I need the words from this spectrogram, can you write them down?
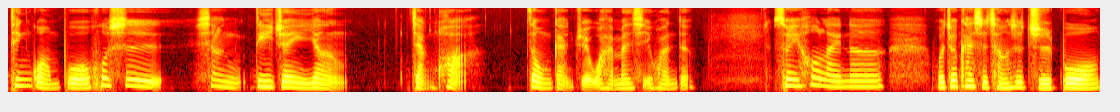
听广播，或是像 DJ 一样讲话这种感觉，我还蛮喜欢的。所以后来呢？我就开始尝试直播，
